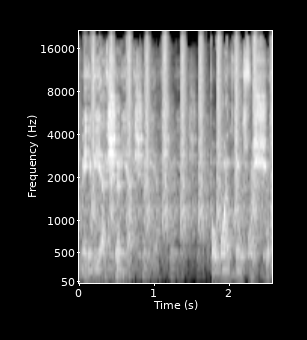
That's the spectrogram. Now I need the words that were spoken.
maybe I should. But one thing's for sure,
